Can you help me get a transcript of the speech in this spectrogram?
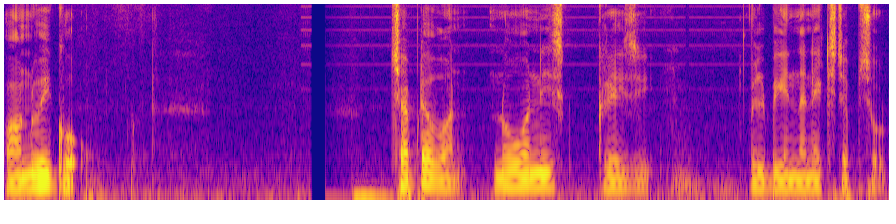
On we go. Chapter 1 No one is crazy will be in the next episode.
